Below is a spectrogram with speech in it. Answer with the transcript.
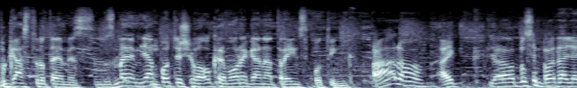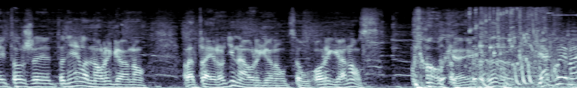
V gastrotéme sme, mňa potešilo okrem oregana Trainspotting. Áno, aj, ale musím povedať aj to, že to nie je len oregano, ale to aj rodina oreganovcov, oreganos. No, OK. Ďakujeme.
